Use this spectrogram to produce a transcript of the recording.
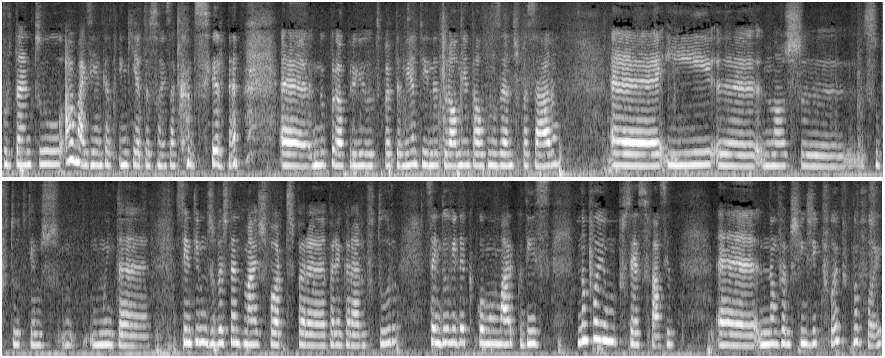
portanto, há mais inquietações a acontecer no próprio departamento e, naturalmente, alguns anos passaram Uh, e uh, nós, uh, sobretudo, temos muita. sentimos-nos bastante mais fortes para, para encarar o futuro. Sem dúvida que, como o Marco disse, não foi um processo fácil. não vamos fingir que foi, porque não foi.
